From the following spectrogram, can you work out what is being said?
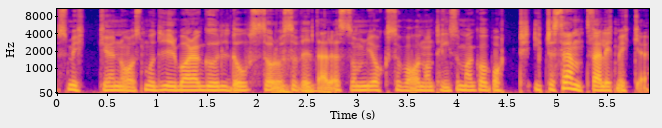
smycken och små dyrbara gulddosor och så mm. vidare, som ju också var någonting som man gav bort i present väldigt mycket.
